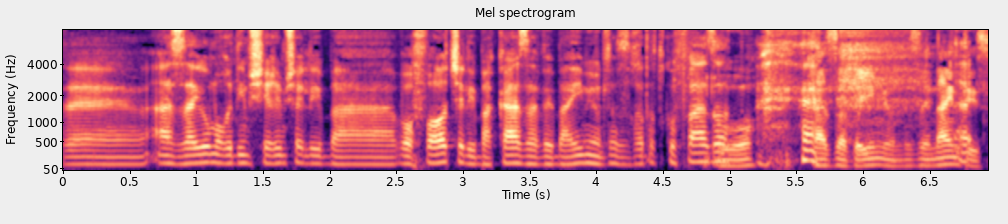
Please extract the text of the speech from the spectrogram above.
ואז היו מורידים שירים שלי בהופעות שלי בקאזה ובאימיון, אתה זוכר את התקופה הזאת? קאזה באימיון, איזה 90's.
